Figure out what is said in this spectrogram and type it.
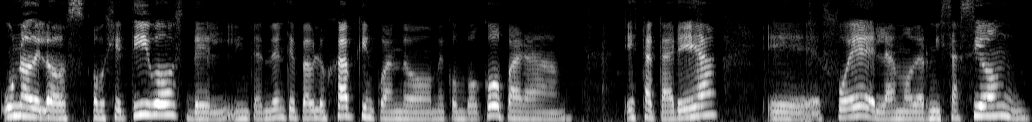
Uno de los objetivos del intendente Pablo Hapkin cuando me convocó para esta tarea eh, fue la modernización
